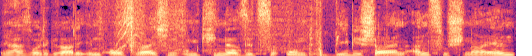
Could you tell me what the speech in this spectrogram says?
ja, sollte gerade eben ausreichen, um Kindersitze und Babyschalen anzuschnallen.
